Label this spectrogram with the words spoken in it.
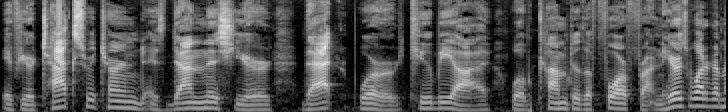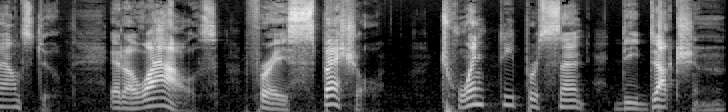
If your tax return is done this year, that word QBI will come to the forefront. And here's what it amounts to it allows for a special 20% deduction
